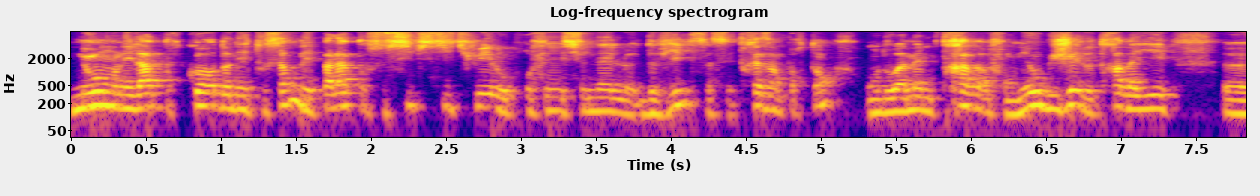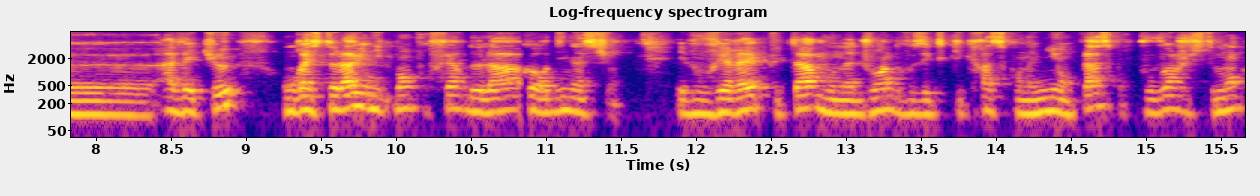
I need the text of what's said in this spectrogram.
nous, on est là pour coordonner tout ça, on n'est pas là pour se substituer aux professionnels de ville, ça c'est très important. On doit même enfin, on est obligé de travailler euh, avec eux. On reste là uniquement pour faire de la coordination. Et vous verrez plus tard, mon adjointe vous expliquera ce qu'on a mis en place pour pouvoir justement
